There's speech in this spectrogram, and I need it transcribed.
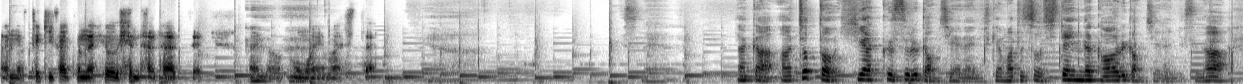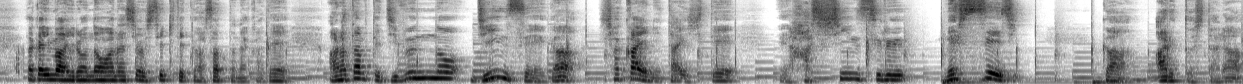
あの的確な表現だなってあの思いました。ですね。なんかあちょっと飛躍するかもしれないんですけどまたちょっと視点が変わるかもしれないんですがなんか今いろんなお話をしてきてくださった中で改めて自分の人生が社会に対して発信するメッセージがあるとしたら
